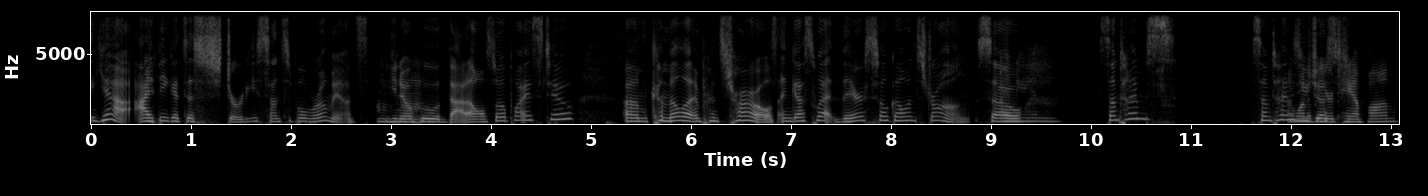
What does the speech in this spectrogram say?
Yeah, I think it's a sturdy, sensible romance. You know Mhm. who that also applies to? Um, Camilla and Prince Charles. And guess what? They're still going strong. So I mean, sometimes, I sometimes want you to be your just tampon.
